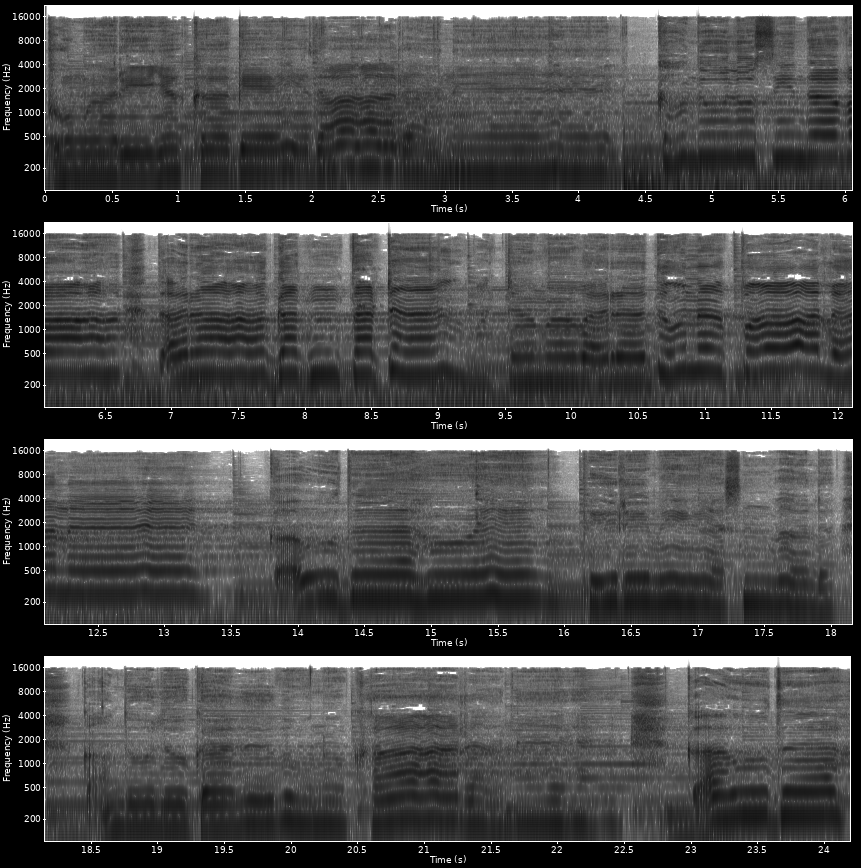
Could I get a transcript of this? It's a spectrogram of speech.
කුමරියකගේ ධාරණේ. කඳුළු සිඳවා තරාගත්තට මටම වරදුන පාලනේ. කවුද ඇහුවේ? පිරිමි ඇස්වල කඳුළු ගල්වුණු කාරණය කවුදහුවේ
